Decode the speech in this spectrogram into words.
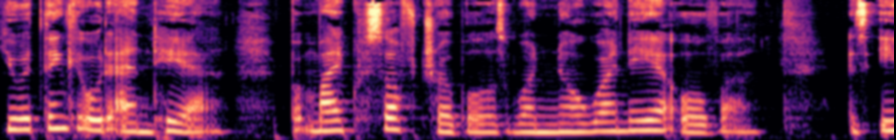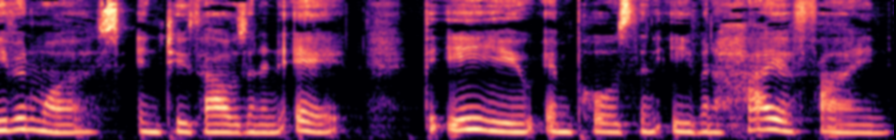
You would think it would end here, but Microsoft troubles were nowhere near over, as even worse, in 2008, the EU imposed an even higher fine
